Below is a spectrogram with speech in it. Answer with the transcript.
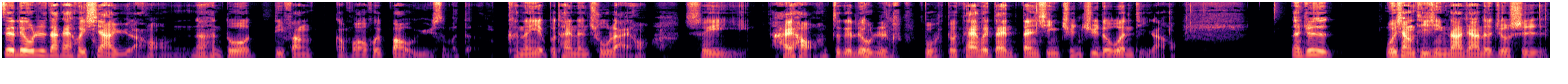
这六日大概会下雨了哈，那很多地方搞不好会暴雨什么的，可能也不太能出来哈，所以还好，这个六日不不太会担担心群聚的问题啦。那就是我想提醒大家的，就是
